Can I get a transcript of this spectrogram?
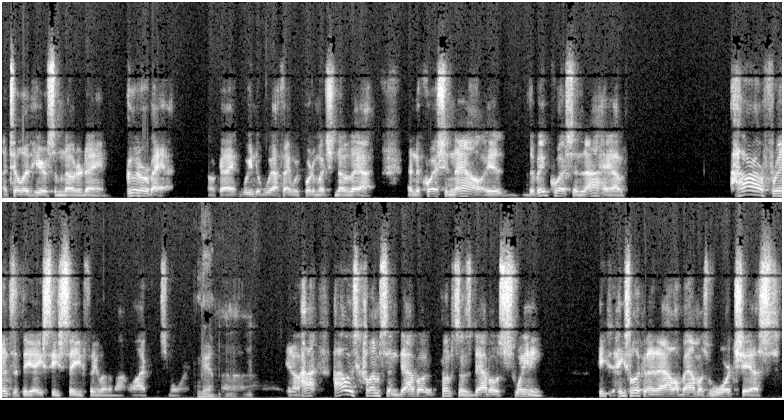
until it hears from Notre Dame, good or bad. Okay, we, we I think we pretty much know that. And the question now is the big question that I have: How are our friends at the ACC feeling about life this morning? Yeah. Uh, you know, how, how is Clemson Dabo Clemson's Dabo Swinney? He, he's looking at Alabama's war chest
